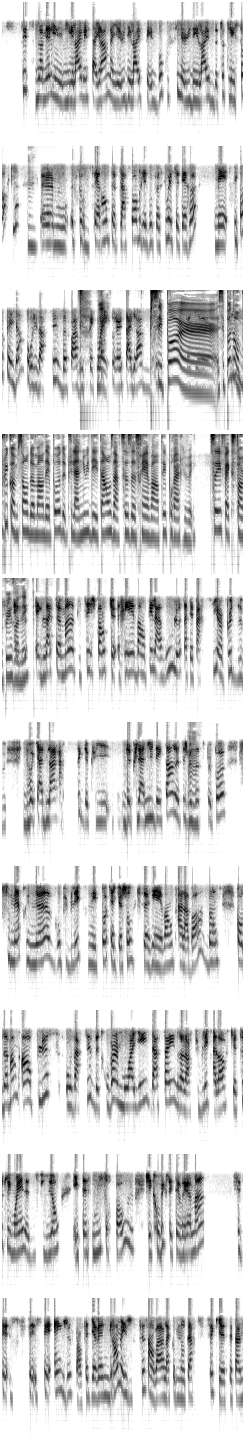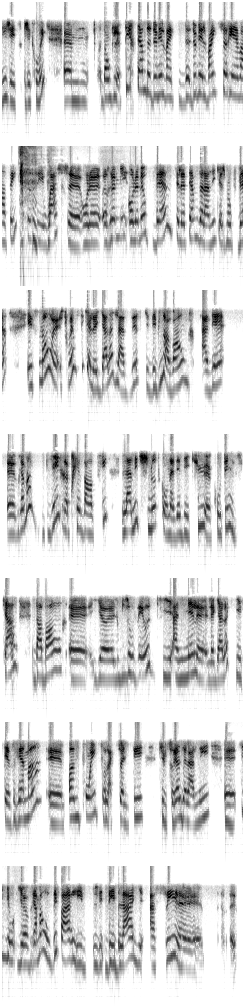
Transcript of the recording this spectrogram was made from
tu nommais les, lives Instagram, mais il y a eu des lives Facebook aussi, il y a eu des lives de toutes les sortes mm. euh, sur différentes plateformes, réseaux sociaux, etc. Mais c'est pas payant pour les artistes de faire des spectacles sur Instagram. C'est pas, euh, c'est pas non mm. plus comme si on demandait pas depuis la nuit des temps aux artistes de se réinventer pour arriver. Tu sais, fait que c'est un peu ironique. Exactement. Puis tu sais, je pense que réinventer la roue là, ça fait partie un peu du, du vocabulaire artistique depuis depuis la nuit des temps. Là, je veux mm. dire, tu peux pas soumettre une œuvre au public qui n'est pas quelque chose qui se réinvente à la base. Donc, qu'on demande en plus aux artistes de trouver un moyen d'atteindre leur public alors que tous les moyens de diffusion étaient mis sur pause. J'ai trouvé que c'était vraiment c'était c'était injuste en fait. Il y avait une grande injustice envers la communauté artistique euh, cette année, j'ai trouvé. Euh, donc le pire terme de 2020, de 2020 se réinventer. Ça c'est wash. Euh, on le remet, on le met aux poubelles. C'est le terme de l'année que je mets aux poubelles. Et sinon, je trouvais aussi que le gala de la disque début novembre avait vraiment bien représenté l'année de chenoute qu'on avait vécu euh, côté musical. D'abord, euh, il y a Louis-José qui animait le, gala, qui était vraiment euh, on point sur l'actualité culturelle de l'année. il, a, vraiment osé faire les, des blagues assez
